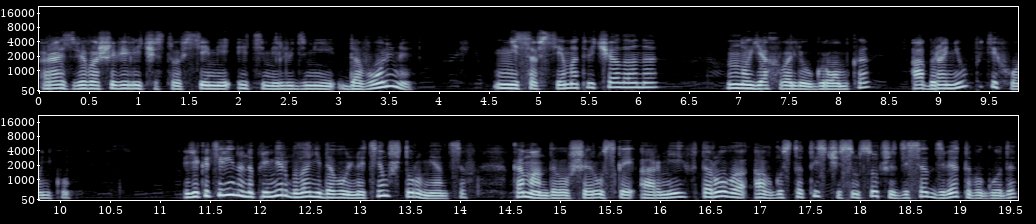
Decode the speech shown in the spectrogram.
«Разве, Ваше Величество, всеми этими людьми довольны?» «Не совсем», — отвечала она, «но я хвалю громко, а броню потихоньку». Екатерина, например, была недовольна тем, что Румянцев, командовавший русской армией 2 августа 1769 года,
